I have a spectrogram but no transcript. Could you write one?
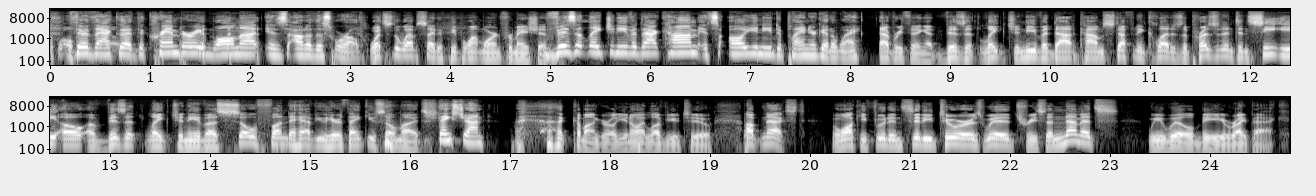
They're that good. The cranberry walnut is out of this world. What's the website if people want more information? Visit lakegeneva.com. It's all you need to plan your getaway. Everything at visitlakegeneva.com. Stephanie Klett is the president and CEO of Visit Lake Geneva. So fun to have you here. Thank you so much. Thanks, John. Come on, girl. You know I love you too. Up next, Milwaukee Food and City Tours with Teresa Nemitz. We will be right back.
